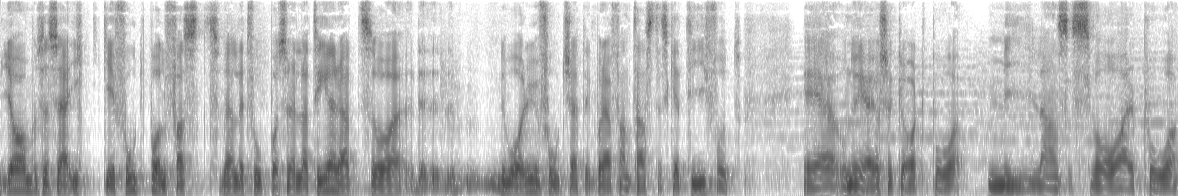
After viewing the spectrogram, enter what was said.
ja, så att säga icke-fotboll fast väldigt fotbollsrelaterat så det, det var det ju en fortsättning på det här fantastiska tifot. Eh, och nu är jag såklart på Milans svar på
